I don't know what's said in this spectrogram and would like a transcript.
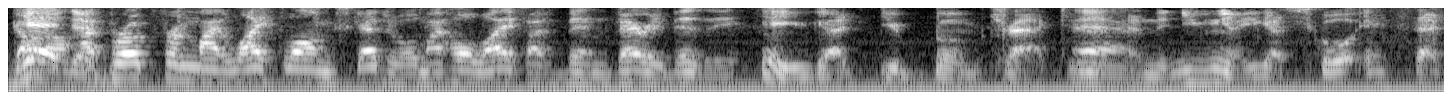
got, Yeah, I broke from my lifelong schedule. My whole life, I've been very busy. Yeah, you got your boom track, you know, Yeah. and then you, you know you got school. It's that,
